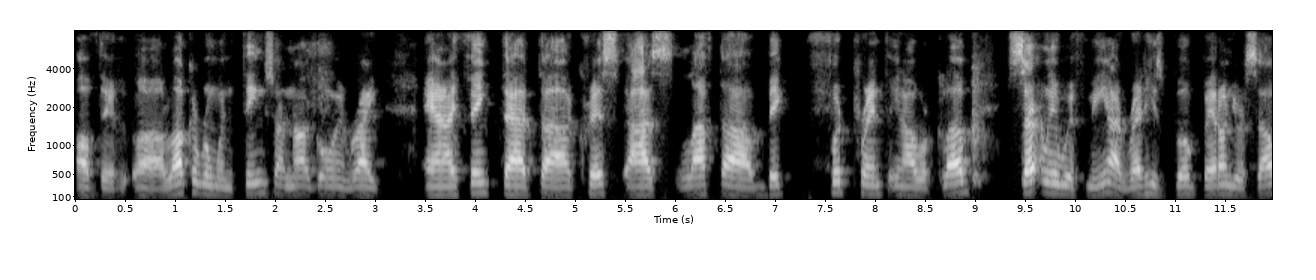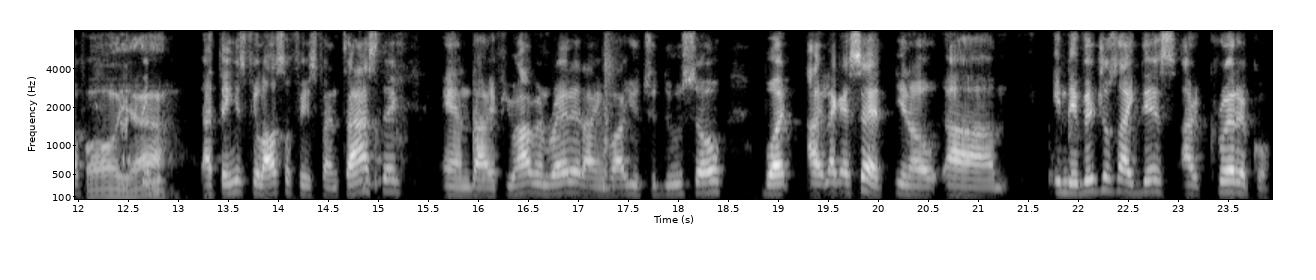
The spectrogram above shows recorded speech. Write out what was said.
of the uh, locker room when things are not going right. And I think that uh, Chris has left a big footprint in our club. Certainly with me, I read his book, Bet on Yourself. Oh yeah, I think, I think his philosophy is fantastic and uh, if you haven't read it, I invite you to do so. But I, like I said, you know, um, individuals like this are critical.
